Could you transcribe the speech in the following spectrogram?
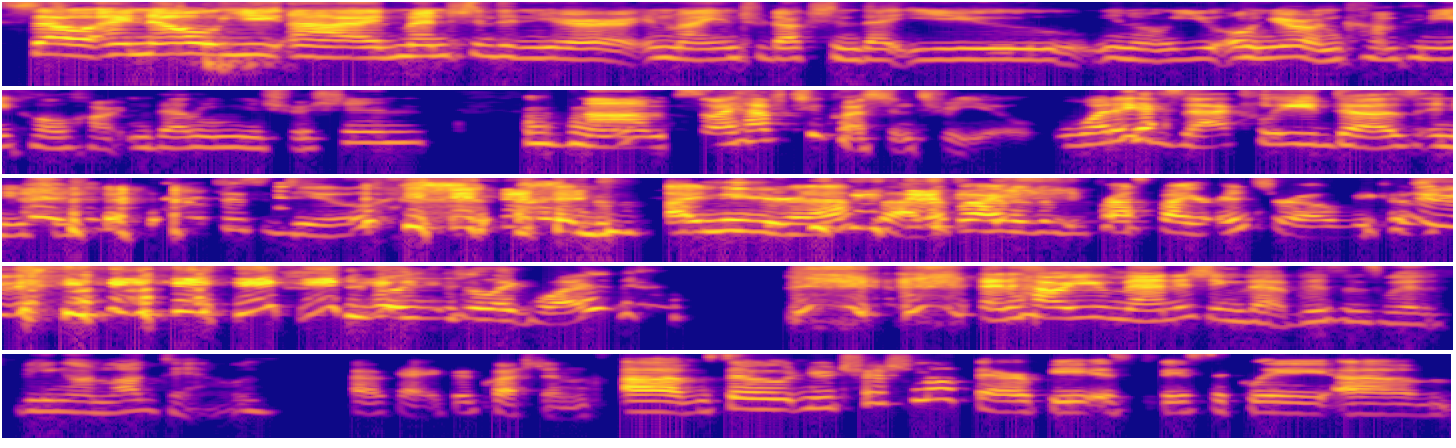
So I know you. Uh, I mentioned in your in my introduction that you you know you own your own company called Heart and Belly Nutrition. Mm-hmm. Um, so I have two questions for you. What yeah. exactly does a nutrition therapist do? I knew you were gonna ask that. That's why I was impressed by your intro because you're like, what? and how are you managing that business with being on lockdown? Okay, good questions. Um, so, nutritional therapy is basically um,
